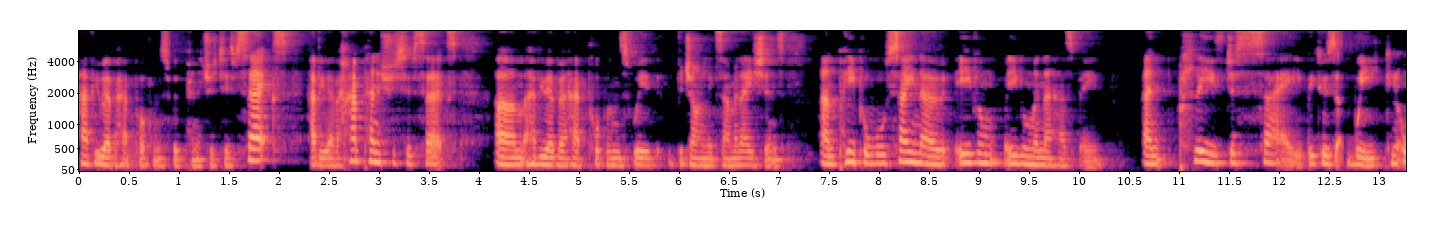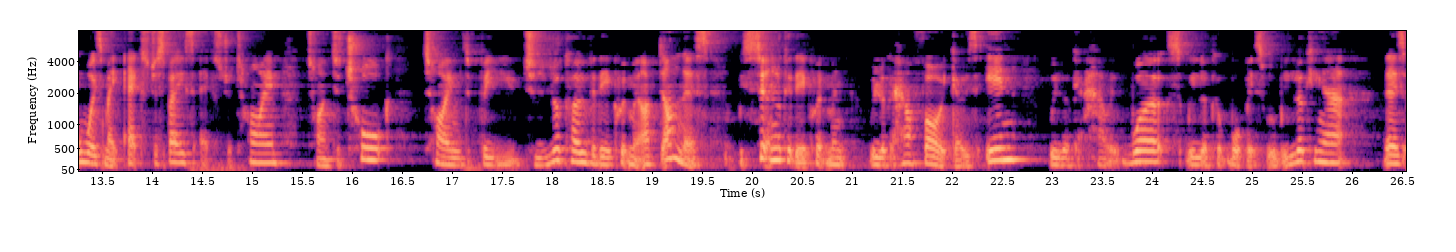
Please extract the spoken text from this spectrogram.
Have you ever had problems with penetrative sex? Have you ever had penetrative sex? Um, have you ever had problems with vaginal examinations? And people will say no, even even when there has been. And please just say because we can always make extra space, extra time, time to talk, time for you to look over the equipment. I've done this. We sit and look at the equipment. We look at how far it goes in. We look at how it works. We look at what bits we'll be looking at. There's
